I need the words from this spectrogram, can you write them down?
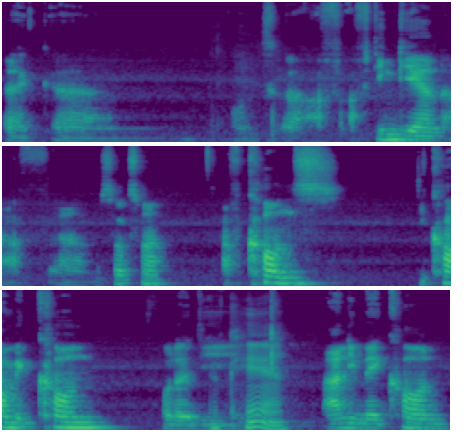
äh, äh, auf, auf Ding gehen, auf, ähm, sag's mal, auf Cons, die Comic-Con oder die Okay. Anime-Con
